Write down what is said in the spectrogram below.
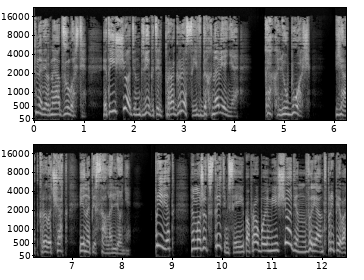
Наверное, от злости. Это еще один двигатель прогресса и вдохновения. Как любовь. Я открыла чат и написала Лене. «Привет. Может, встретимся и попробуем еще один вариант припева?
